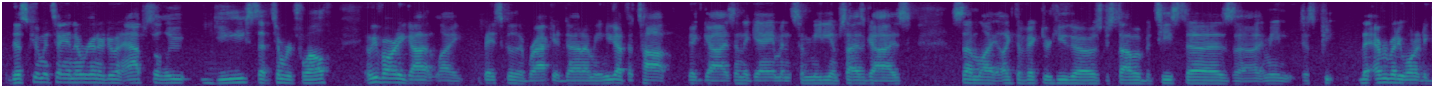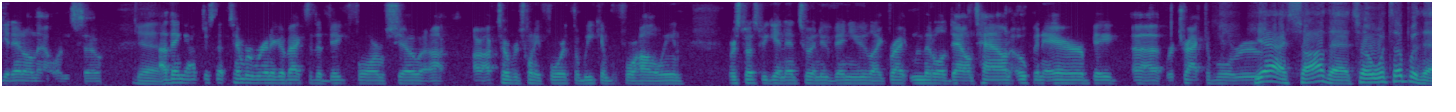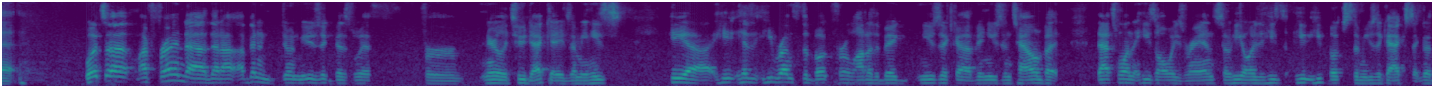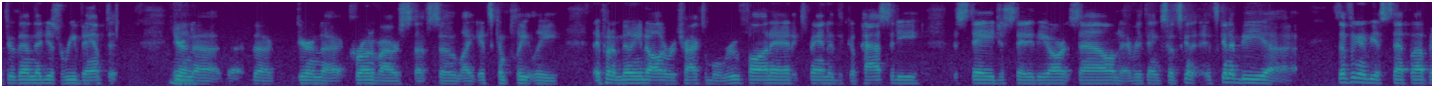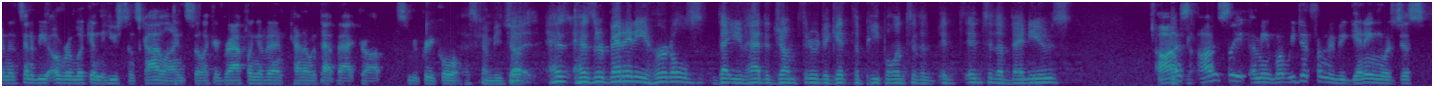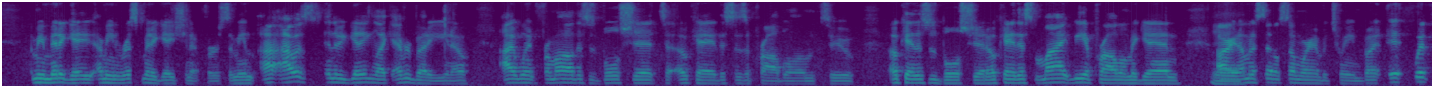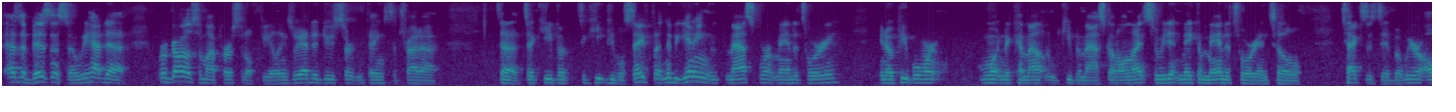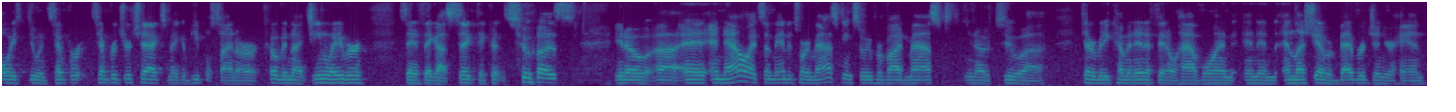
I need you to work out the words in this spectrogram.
this Kumite, and then we're going to do an absolute gi September 12th, and we've already got like basically the bracket done. I mean, you got the top big guys in the game and some medium sized guys, some like like the Victor Hugo's, Gustavo Batista's. Uh, I mean, just pe- everybody wanted to get in on that one, so. Yeah. I think after September, we're going to go back to the big form show on Oc- October 24th, the weekend before Halloween. We're supposed to be getting into a new venue, like right in the middle of downtown, open air, big uh, retractable roof. yeah, I saw that. So what's up with that? What's uh, my friend uh, that I, I've been doing music biz with for nearly two decades. I mean, he's he uh, he his, he runs the book for a lot of the big music uh, venues in town, but that's one that he's always ran. So he always he's he, he books the music acts that go through them. They just revamped it during the, the, the during the coronavirus stuff. So like it's completely they put a million dollar retractable roof on it, expanded the capacity, the stage is state of the art sound, everything. So it's gonna it's gonna be uh, it's definitely gonna be a step up, and it's gonna be overlooking the Houston skyline. So like a grappling event, kind of with that backdrop. It's gonna be pretty cool. That's gonna be So dope. has has there been any hurdles that you've had to jump through to get the people into the in, into the venues? Honest, honestly, I mean, what we did from the beginning was just, I mean, mitigate. I mean, risk mitigation at first. I mean, I, I was in the beginning like everybody. You know, I went from oh, this is bullshit to okay, this is a problem to okay, this is bullshit. Okay, this might be a problem again. Yeah. All right, I'm going to settle somewhere in between. But it with as a business, though, we had to, regardless of my personal feelings, we had to do certain things to try to to, to keep to keep people safe. But in the beginning, masks weren't mandatory. You know, people weren't wanting to come out and keep a mask on all night, so we didn't make them mandatory until Texas did. But we were always doing temper, temperature checks, making people sign our COVID nineteen waiver, saying if they got sick, they couldn't sue us. You know, uh, and, and now it's a mandatory masking, so we provide masks, you know, to uh, to everybody coming in if they don't have one, and then unless you have a beverage in your hand.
